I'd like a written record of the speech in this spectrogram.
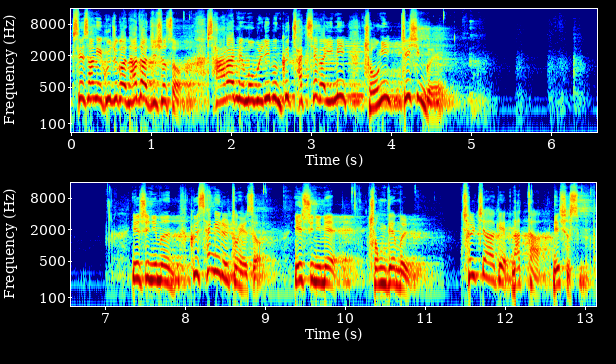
세상의 구주가 낮아지셔서 사람의 몸을 입은 그 자체가 이미 종이 되신 거예요. 예수님은 그 생애를 통해서 예수님의 종됨을 철저하게 나타내셨습니다.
